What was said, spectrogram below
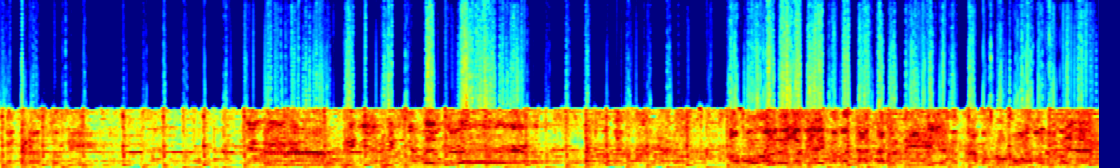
ของเรากันแล้วกันครับตรงนี้เอาโฮเอาเลยเอาใจครับอาจารย์นักดนตรีนะครับหาบังโลกโฮเอาเลยเอาใจต้อง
